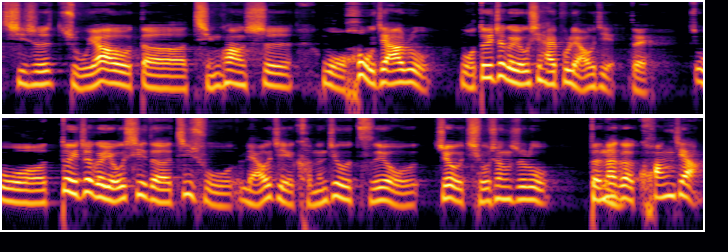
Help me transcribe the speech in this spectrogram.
其实主要的情况是我后加入，我对这个游戏还不了解。对，我对这个游戏的基础了解可能就只有只有求生之路的那个框架，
